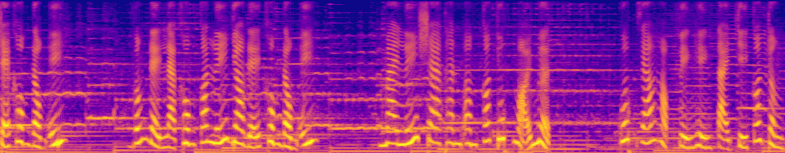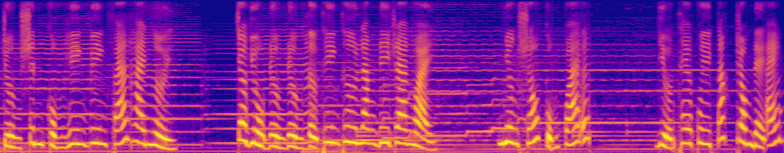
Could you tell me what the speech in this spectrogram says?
Sẽ không đồng ý. Vấn đề là không có lý do để không đồng ý. Mai Lý Sa thanh âm có chút mỏi mệt. Quốc giáo học viện hiện tại chỉ có Trần Trường Sinh cùng hiên viên phá hai người. Cho dù đường đường từ thiên thư lăng đi ra ngoài Nhân số cũng quá ít. Dựa theo quy tắc trong đề án.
